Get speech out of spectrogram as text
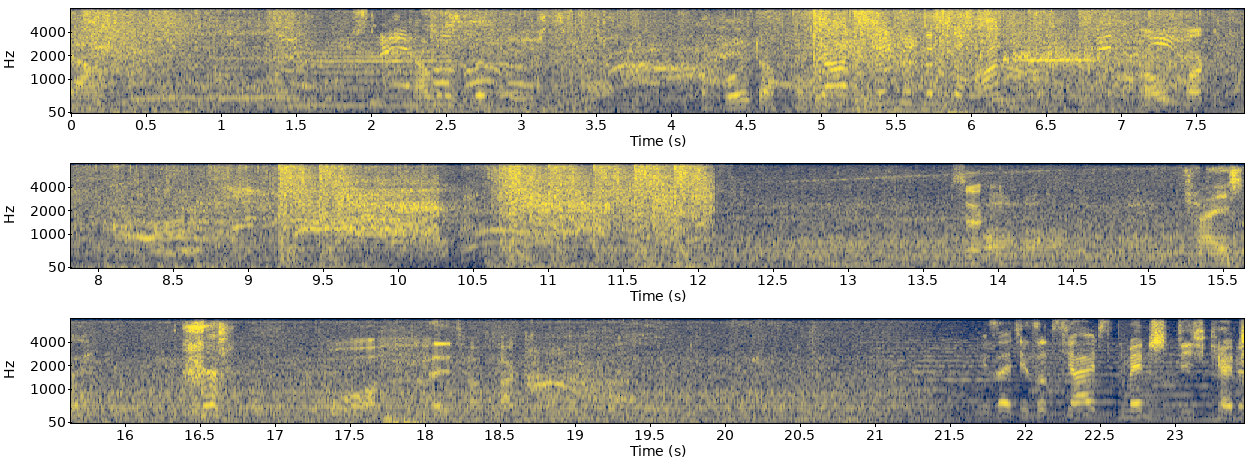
ja. Aber das wird nicht. Obwohl doch, das Ja, zündet es doch an. Au, fuck. Zack. scheiße. Boah, alter, fuck. Ihr seid die sozialsten Menschen, die ich kenne.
